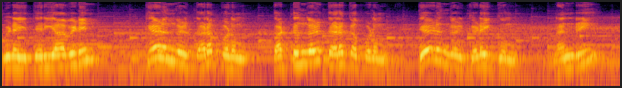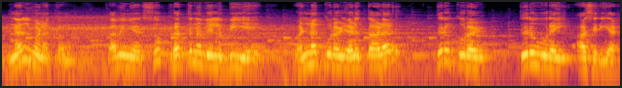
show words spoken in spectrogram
விடை தெரியாவிடின் கேளுங்கள் தரப்படும் தட்டுங்கள் திறக்கப்படும். தேடுங்கள் கிடைக்கும். நன்றி நல்வணக்கம் கவிஞர் சுப்ரத்னவேலு பிஏ வண்ணக்குரல் எழுத்தாளர் திருக்குறள் திருவுரை ஆசிரியர்.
